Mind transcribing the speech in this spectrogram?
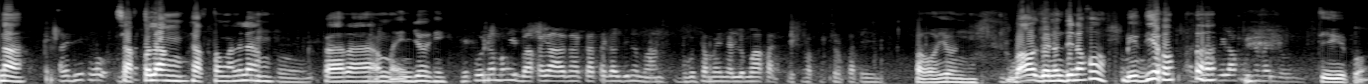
Na, Ay dito, sakto lang, saktong ano lang, oh, para ma-enjoy. Hindi po namang iba, kaya nagtatagal din naman. Bukod sa may na lumakad, picture na picture pati. Oo, yun. Baka ganun din ako. Video. Ano lang po naman yun. Sige po.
